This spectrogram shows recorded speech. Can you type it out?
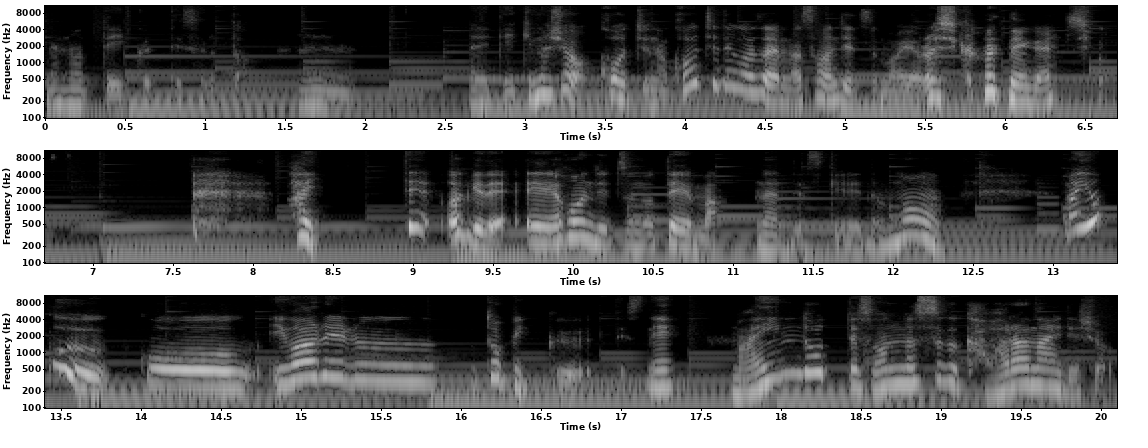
名乗っていくってすると。うん。慣れていきましょう。コーチのコーチでございます。本日もよろしくお願いします。はい。ってわけで、えー、本日のテーマなんですけれども、まあ、よくこう言われるトピックですね。マインドってそんなすぐ変わらないでしょ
